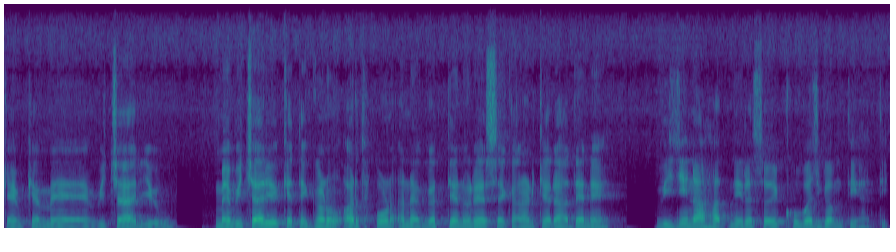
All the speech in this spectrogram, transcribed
કેમ કે મેં વિચાર્યું મેં વિચાર્યું કે તે ઘણું અર્થપૂર્ણ અને અગત્યનું રહેશે કારણ કે રાધેને વિજીના હાથની રસોઈ ખૂબ જ ગમતી હતી.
